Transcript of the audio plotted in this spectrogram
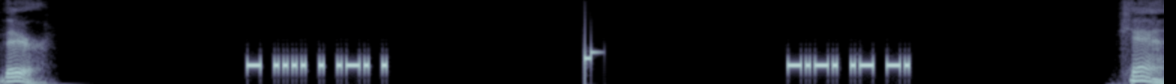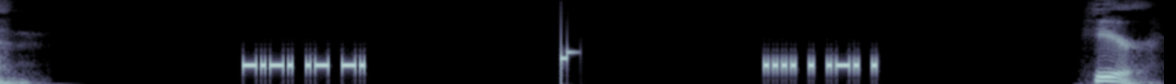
There. Can. Here.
